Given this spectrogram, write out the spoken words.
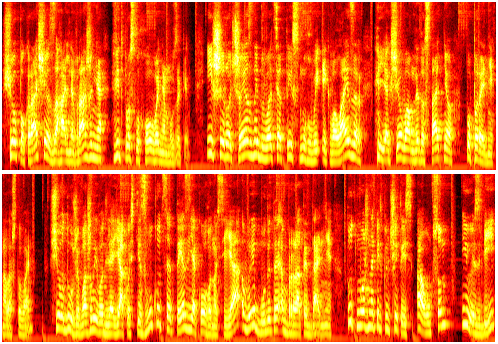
що покращує загальне враження від прослуховування музики. І широчезний 20-смуговий еквалайзер, якщо вам недостатньо попередніх налаштувань. Що дуже важливо для якості звуку, це те, з якого носія ви будете брати дані. Тут можна підключитись AUX, USB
